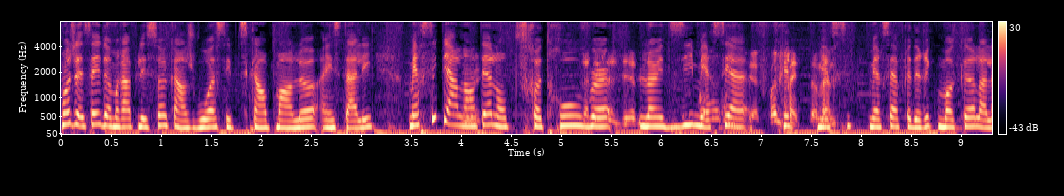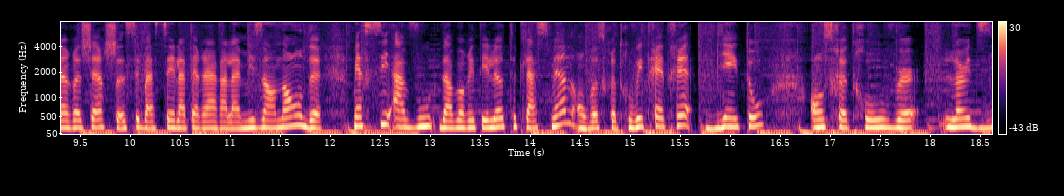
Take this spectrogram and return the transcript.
Moi, j'essaye de me rappeler ça quand je vois ces petits campements-là installés. Merci Pierre Lantel. On se retrouve lundi. Merci à merci. Merci à Frédéric Mockel à la recherche, Sébastien Laperrière à la mise en onde. Merci à vous d'avoir été là toute la semaine. On va se retrouver très très bientôt. On se retrouve lundi.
